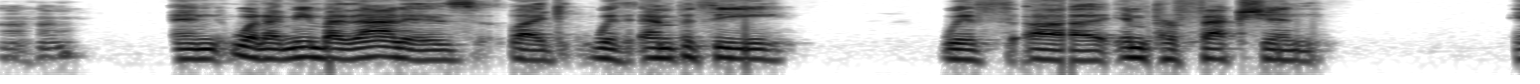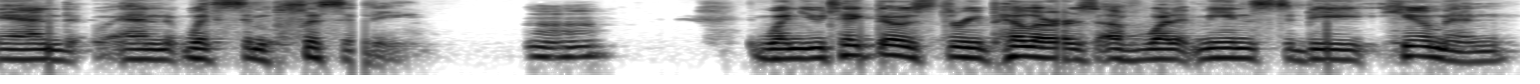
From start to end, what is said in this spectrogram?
Mm-hmm and what I mean by that is like with empathy, with uh, imperfection, and and with simplicity. Mm-hmm. When you take those three pillars of what it means to be human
